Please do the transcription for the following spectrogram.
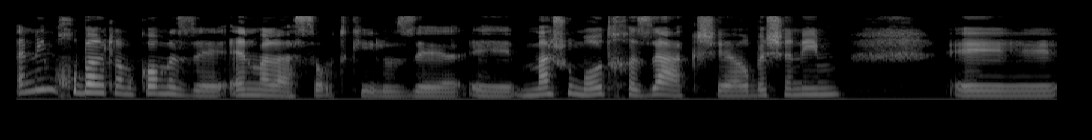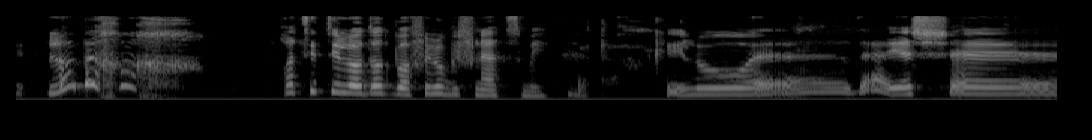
אני מחוברת למקום הזה, אין מה לעשות. כאילו, זה אה, משהו מאוד חזק שהרבה שנים אה, לא בהכרח רציתי להודות בו אפילו בפני עצמי. בטח. כאילו, יודע, יש, אה,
